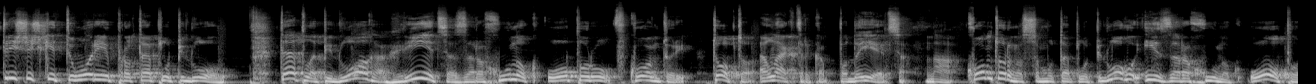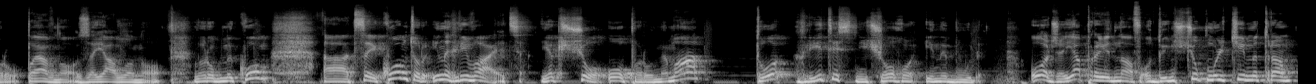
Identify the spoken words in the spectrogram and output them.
Трішечки теорії про теплу підлогу. Тепла підлога гріється за рахунок опору в контурі. Тобто електрика подається на контур, на саму теплу підлогу, і за рахунок опору, певного заявленого виробником, цей контур і нагрівається. Якщо опору нема, то грітись нічого і не буде. Отже, я приєднав один щуп мультиметра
